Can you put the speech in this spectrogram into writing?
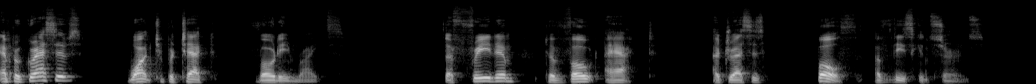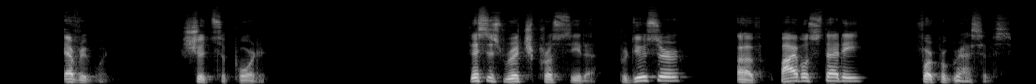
and progressives want to protect voting rights. The Freedom to Vote Act addresses both of these concerns. Everyone should support it. This is Rich Procida, producer of Bible Study for Progressives.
